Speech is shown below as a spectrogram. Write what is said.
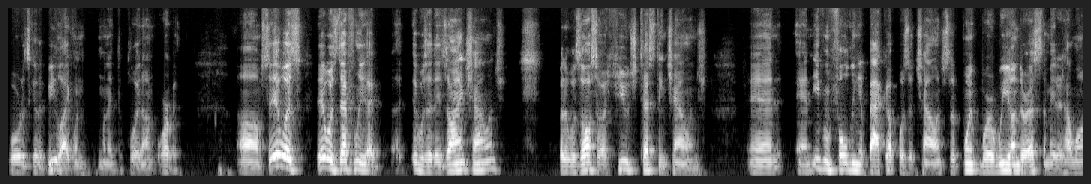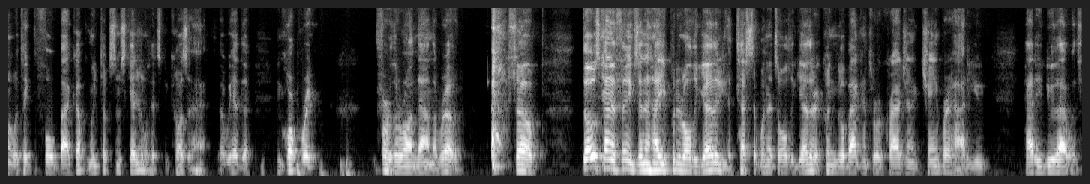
or what it's going to be like when when it deployed on orbit. Um, so it was it was definitely a it was a design challenge, but it was also a huge testing challenge, and and even folding it back up was a challenge to the point where we underestimated how long it would take to fold back up, and we took some schedule hits because of that that we had to incorporate further on down the road. so those kind of things, and then how you put it all together, you test it when it's all together. It couldn't go back into a cryogenic chamber. How do you how do you do that with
